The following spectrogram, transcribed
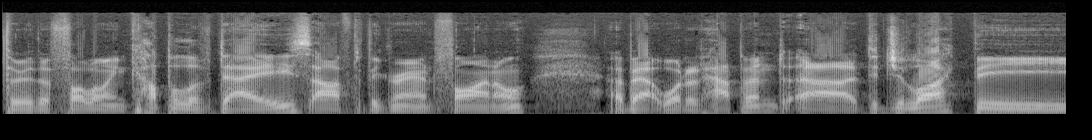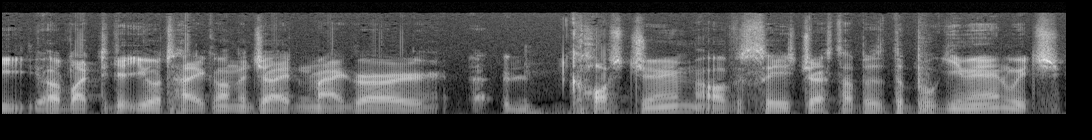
through the following couple of days after the grand final about what had happened. Uh, did you like the? I'd like to get your take on the Jaden Magro uh, costume. Obviously, he's dressed up as the boogeyman, which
